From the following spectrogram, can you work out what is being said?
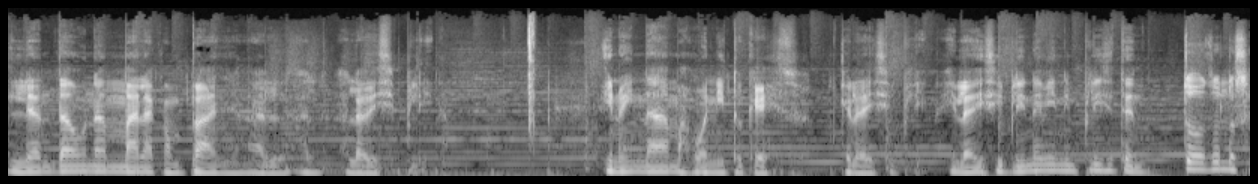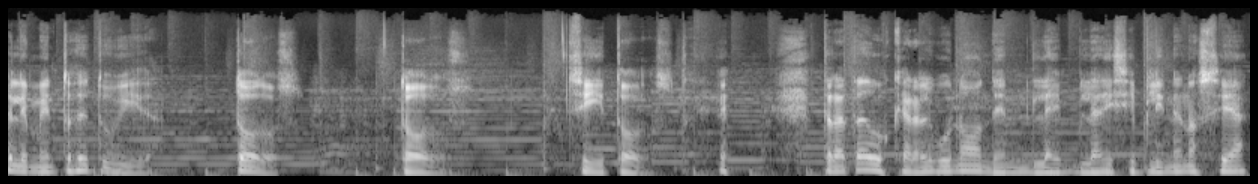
le han dado una mala campaña a la disciplina. Y no hay nada más bonito que eso que la disciplina. Y la disciplina viene implícita en todos los elementos de tu vida. Todos. Todos. Sí, todos. Trata de buscar alguno donde la, disciplina no sea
